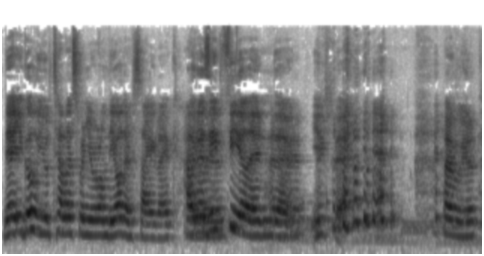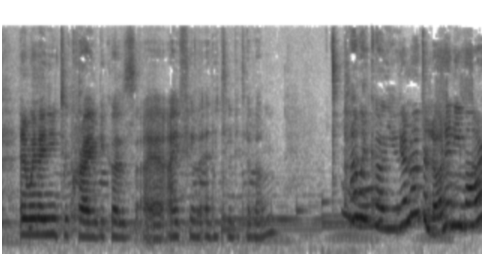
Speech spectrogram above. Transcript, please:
there you go. You'll tell us when you're on the other side, like, how I does will. it feel? And I uh, if. Uh, I will. And when I need to cry because I, I feel a little bit alone, I will call you. You're not alone anymore.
